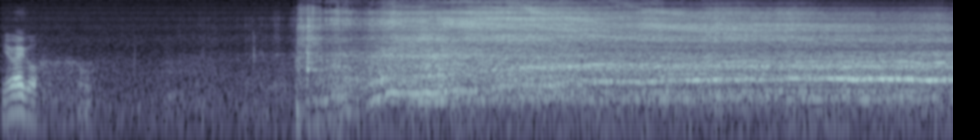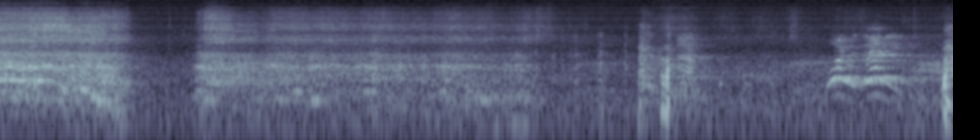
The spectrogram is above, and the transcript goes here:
Here I go. Ready?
